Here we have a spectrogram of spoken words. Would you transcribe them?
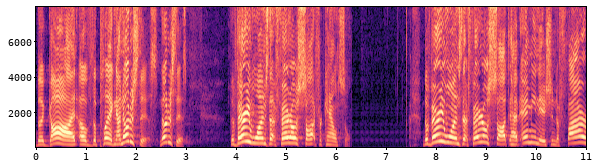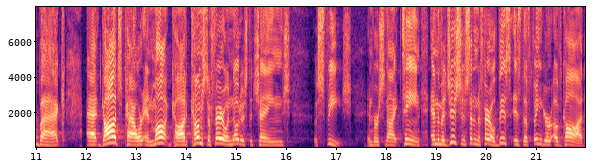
The God of the plague. Now, notice this. Notice this. The very ones that Pharaoh sought for counsel, the very ones that Pharaoh sought to have ammunition to fire back at God's power and mock God, comes to Pharaoh and notice the change of speech. In verse 19, and the magician said unto Pharaoh, This is the finger of God.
